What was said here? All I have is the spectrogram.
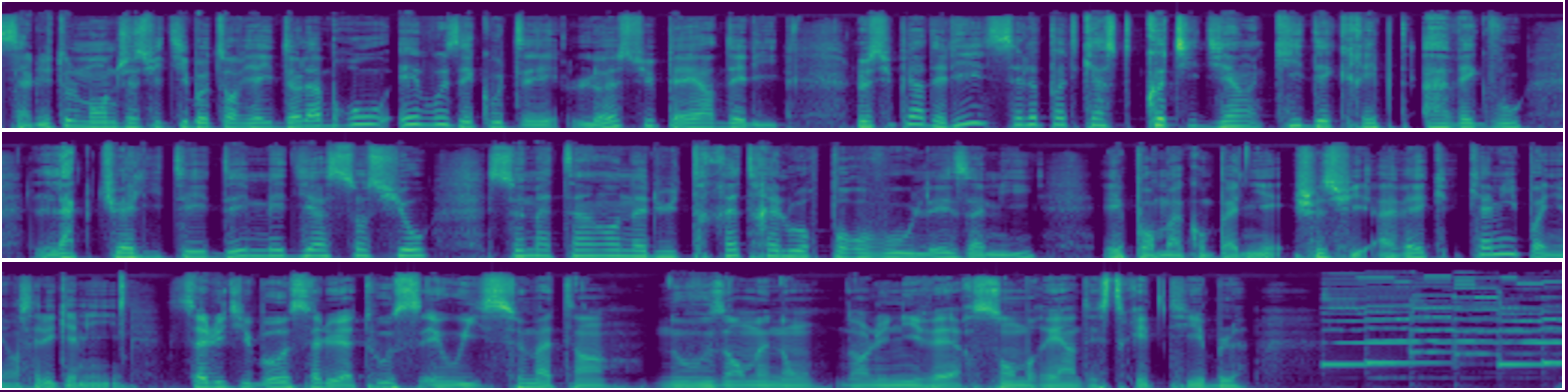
Salut tout le monde, je suis Thibaut Tourvieille de La Broue et vous écoutez le Super Daily. Le Super Daily, c'est le podcast quotidien qui décrypte avec vous l'actualité des médias sociaux. Ce matin, on a du très très lourd pour vous les amis et pour m'accompagner, je suis avec Camille Poignant. Salut Camille. Salut Thibaut, salut à tous. Et oui, ce matin, nous vous emmenons dans l'univers sombre et indescriptible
